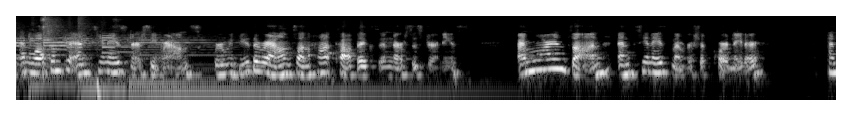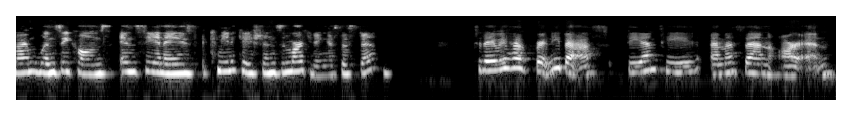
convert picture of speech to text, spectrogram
Hi, and welcome to NCNA's Nursing Rounds, where we do the rounds on hot topics in nurses' journeys. I'm Lauren Zahn, NCNA's membership coordinator. And I'm Lindsay Combs, NCNA's Communications and Marketing Assistant. Today we have Brittany Bass, DNP MSN RN,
